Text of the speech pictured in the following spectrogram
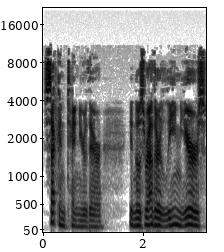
second tenure there, in those rather lean years,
